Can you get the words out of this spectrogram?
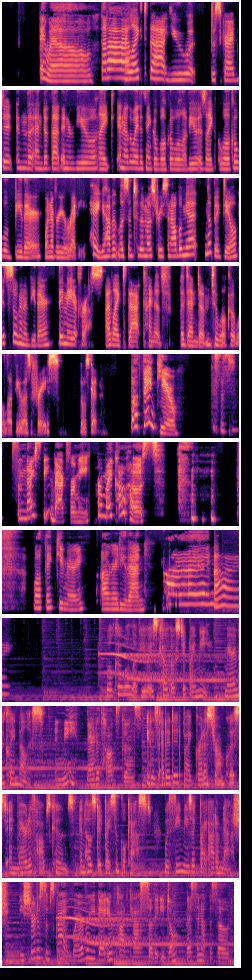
They will. Ta-da! I liked that you described it in the end of that interview. Like another way to think of Wilco will love you is like Wilco will be there whenever you're ready. Hey, you haven't listened to the most recent album yet? No big deal. It's still going to be there. They made it for us. I liked that kind of addendum to Wilco will love you as a phrase. That was good. Well, thank you. This is some nice feedback for me from my co-host. well, thank you, Mary. Alrighty then. Bye. Bye. Wilco Will Love You is co hosted by me, Mary McLean Mellis. And me, Meredith Hobbs Coons. It is edited by Greta Stromquist and Meredith Hobbs Coons and hosted by Simplecast, with theme music by Adam Nash. Be sure to subscribe wherever you get your podcasts so that you don't miss an episode.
